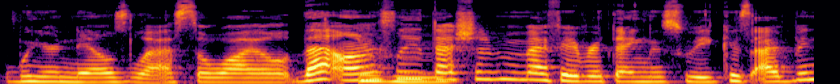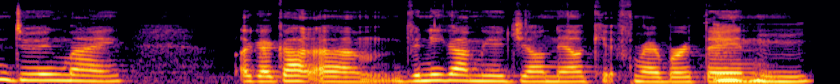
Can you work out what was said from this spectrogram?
when your nails last a while. That honestly, Mm-hmm. that should have been my favorite thing this week because I've been doing my, like I got um Vinny got me a gel nail kit for my birthday Mm-hmm. and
